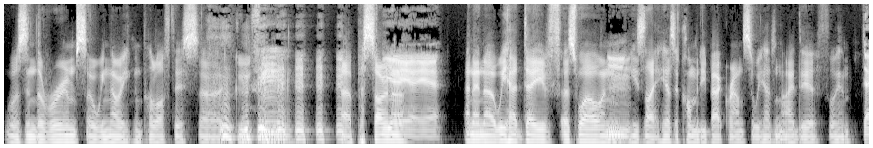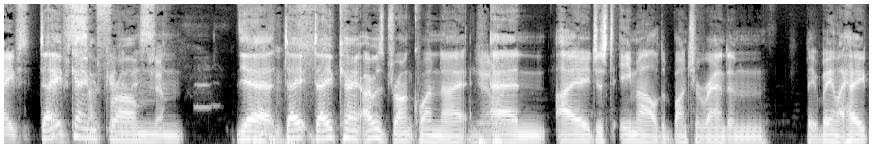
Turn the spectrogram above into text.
was in the room, so we know he can pull off this uh, goofy uh, persona. yeah, yeah, yeah. And then uh, we had Dave as well, and Mm. he's like he has a comedy background, so we had an idea for him. Dave's Dave Dave's came so good in this film. from. Yeah, Dave. Dave came. I was drunk one night, Yeah. and I just emailed a bunch of random people, being like, "Hey,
